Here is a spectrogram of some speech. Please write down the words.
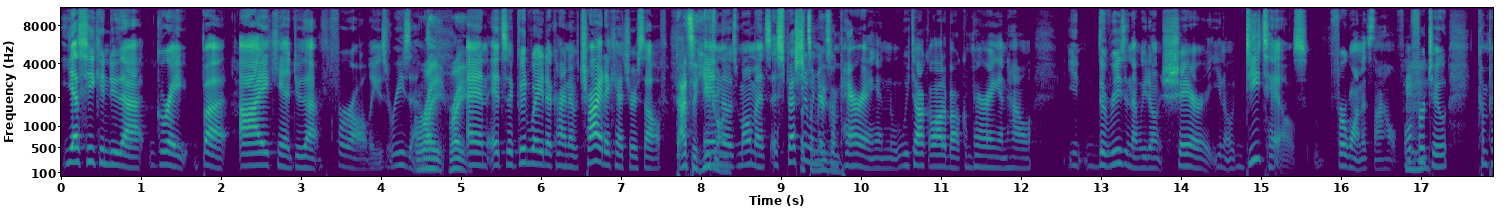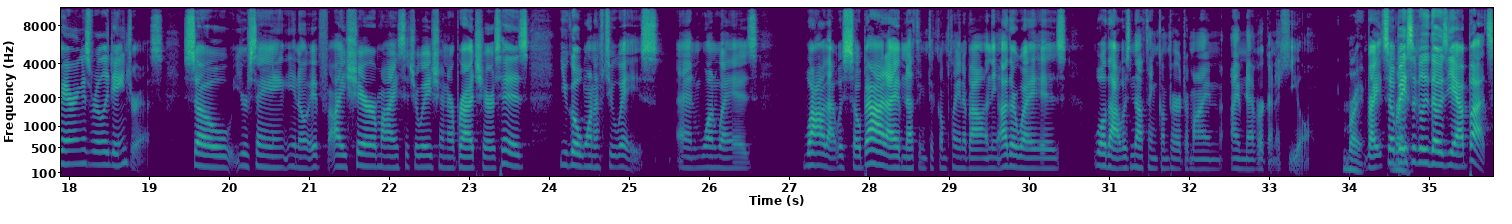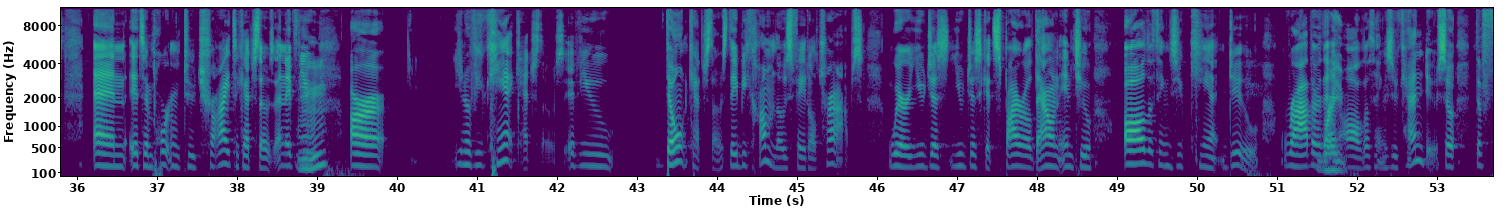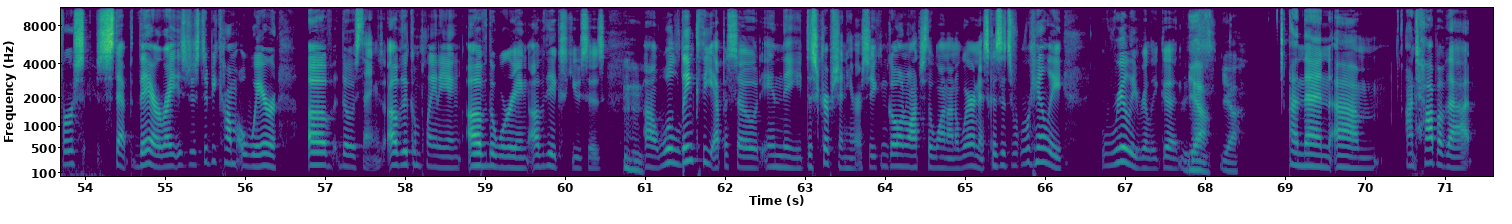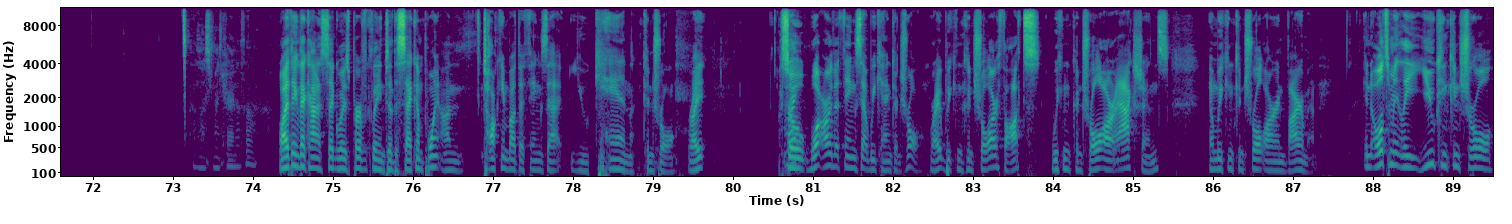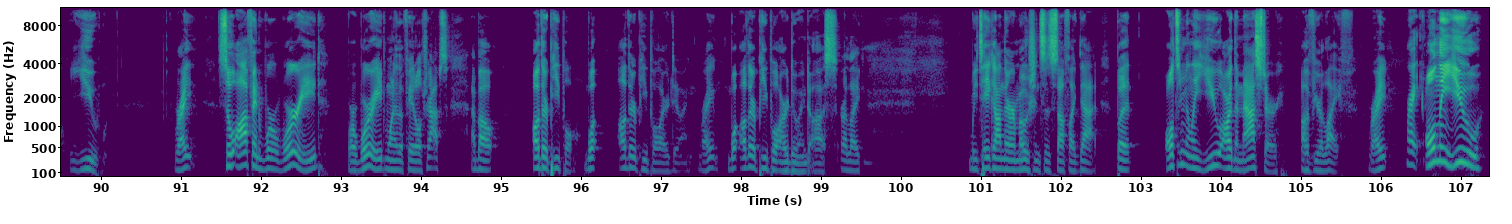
yes, he can do that. Great, but I can't do that for all these reasons. right right And it's a good way to kind of try to catch yourself that's a huge in one those moments, especially That's when amazing. you're comparing. And we talk a lot about comparing and how you, the reason that we don't share, you know, details. For one, it's not helpful. For Mhm. two, comparing is really dangerous. So you're saying, you know, if I share my situation or Brad shares his, you go one of two ways. And one way is, wow, that was so bad. I have nothing to complain about. And the other way is, well, that was nothing compared to mine. I'm never going to heal. Right. right? So Right. basically those yeah buts, and it's important to try to catch those. And if you Mhm. are, you know, if you can't catch those, if you don't catch those, they become those fatal traps where you just you just get spiraled down into all the things you can't do rather than Right. all the things you can do. So the first step there, right, is just to become aware of those things, of the complaining, of the worrying, of the excuses. Mhm. Uh, we'll link the episode in the description here so you can go and watch the one on awareness because it's really, really, really good. Yeah. Yeah. And then um, on top of that, I lost my train of thought. Well, I think that kind of segues perfectly into the second point on talking about the things that you can control, right? So, Right. what are the things that we can control, right? We can control our thoughts, we can control our actions, and we can control our environment. And ultimately, you can control you, right? So often we're worried, we're worried, one of the fatal traps, about other people, what other people are doing, right? What other people are doing to us, or like we take on their emotions and stuff like that. But ultimately, you are the master of your life, right? Right. Only you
